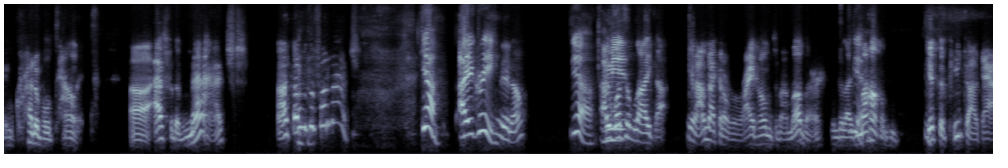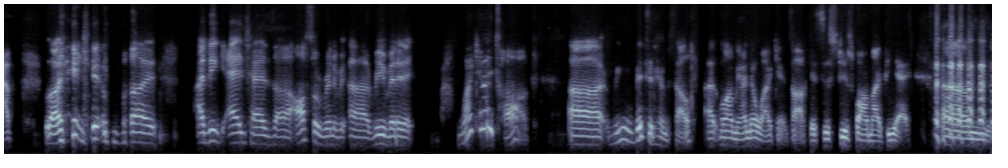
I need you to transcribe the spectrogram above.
incredible talent uh, as for the match i thought it was a fun match yeah i agree you know yeah I it mean, wasn't like uh, you know i'm not gonna write home to my mother and be like yeah. mom get the peacock app like but I think Edge has uh, also renov- uh, reinvented it. Why can I talk? Uh, reinvented himself. I, well, I mean, I know why I can't talk. It's this juice bomb IPA. Um,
